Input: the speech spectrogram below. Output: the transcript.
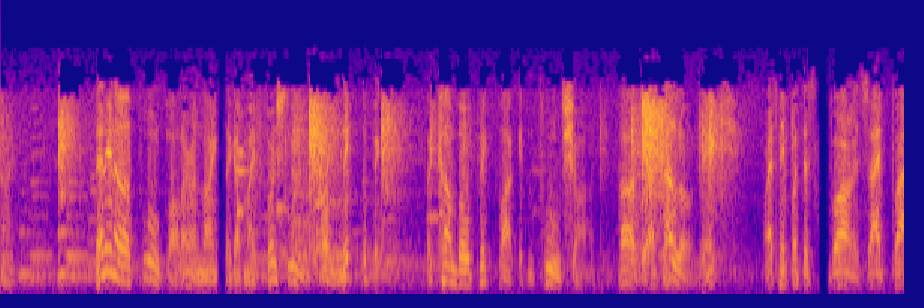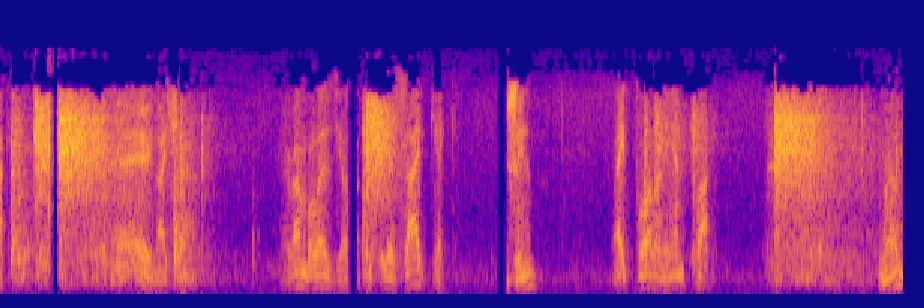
time. Then in a pool parlor on Ninth, I got my first lead from Nick the Pick, a combo pickpocket and pool shark. Oh, Doc. Hello, Nick. Watch me put this ball in the side pocket. Hey, nice shot. The rumble is you're looking for your sidekick. Seen him? Right ball in the end pocket. Well,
